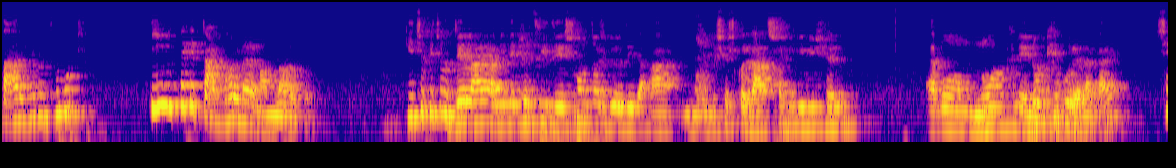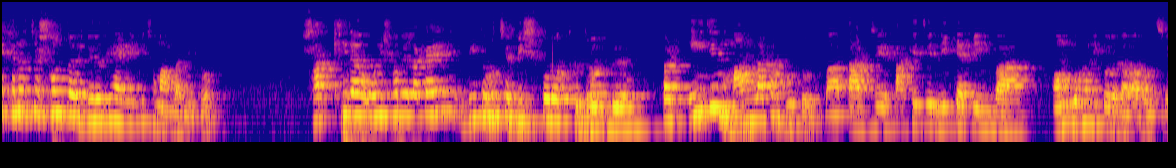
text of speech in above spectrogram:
তার বিরুদ্ধে মোট তিন থেকে চার ধরনের মামলা হতো। কিছু কিছু জেলায় আমি দেখেছি যে সন্ত্রাস বিরোধী বিশেষ করে রাজশাহী ডিভিশন এবং নোয়াখালী, লক্ষ্মীপুর এলাকায়, সেখানে হচ্ছে সন্ত্রাস বিরোধী আইনে কিছু মামলা দিত। সাতক্ষীরা ওই সব এলাকায় দিত হচ্ছে বিস্ফোরক দ্রব্য, কারণ এই যে মামলাটা হতো বা তার যে, তাকে যে নিক্যাপিং বা অঙ্গহানি করে দেওয়া হচ্ছে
